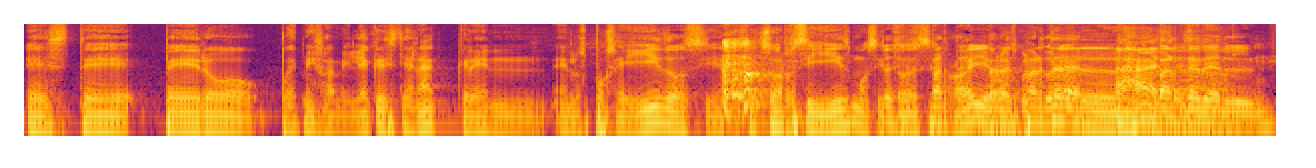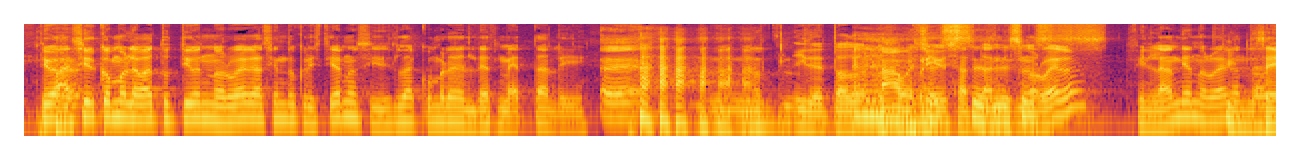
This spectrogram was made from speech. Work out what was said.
este, pero pues mi familia cristiana cree en, en los poseídos y en los exorcismos y Pues todo es ese parte- rollo. Pero es parte del... Ajá, parte sí. del. Te iba a decir cómo le va a tu tío en Noruega siendo cristiano si es la cumbre del death metal y, Eh, no- y de todo el Ah, güey, eso es- satán. eso es- ¿Noruega? ¿Finlandia? ¿Noruega? Finlandia. todo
